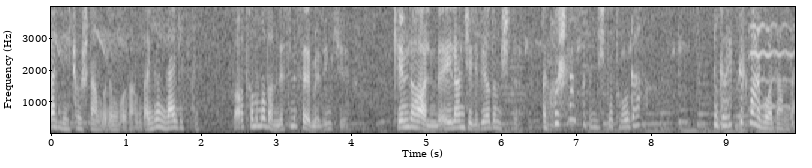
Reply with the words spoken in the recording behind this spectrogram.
Ben de hiç hoşlanmadım bu adamdan. Gönder gitsin. Daha tanımadan nesini sevmedin ki? Kendi halinde eğlenceli bir adam işte. Ay, hoşlanmadım işte Tolga. Bir gariplik var bu adamda.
